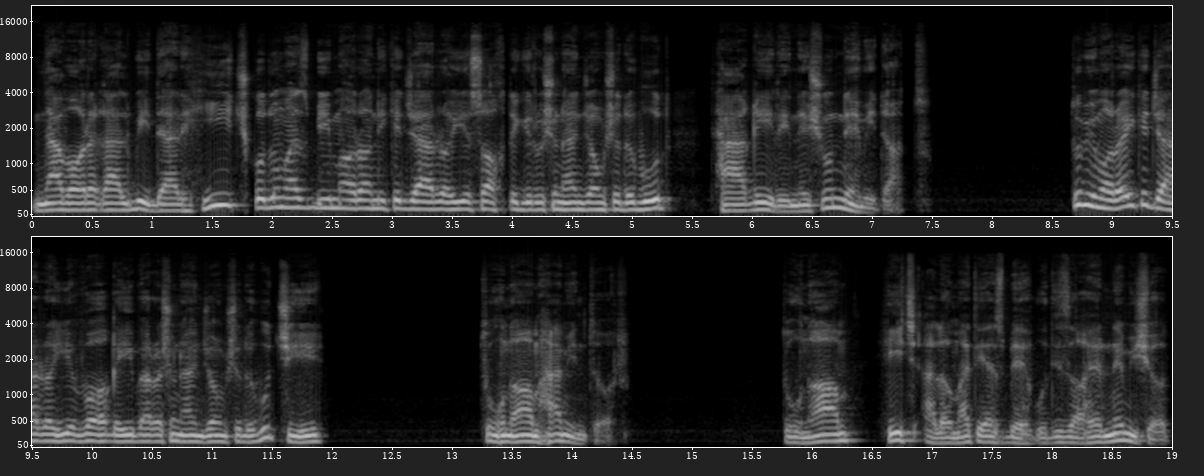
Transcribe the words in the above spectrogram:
نوار قلبی در هیچ کدوم از بیمارانی که جراحی ساختگی روشون انجام شده بود تغییری نشون نمی‌داد. تو بیمارایی که جراحی واقعی براشون انجام شده بود چی؟ تو اونا هم همینطور. تو اونا هم هیچ علامتی از بهبودی ظاهر نمی‌شد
